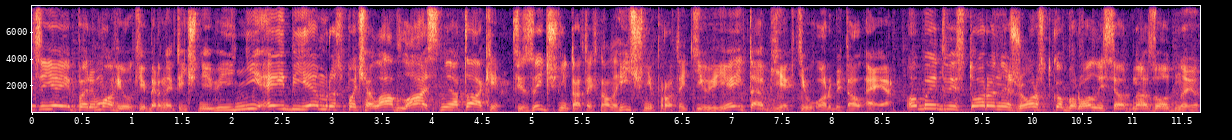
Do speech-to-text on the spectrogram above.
цієї перемоги у кібернетичній війні ABM розпочала власні атаки, фізичні та технологічні проти TVA та об'єктів Orbital Air. Обидві сторони жорстко боролися одна з одною,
